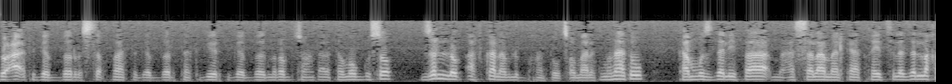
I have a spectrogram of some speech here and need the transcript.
ዱዓእ ትገብር እስትቕፋር ትገብር ተክቢር ትገብር ንረቢ ስብሓን ወተዓላ ተመጉሶ ዘሎ ብ ኣፍካ ናብ ልብኻን ተውጽኦ ማለት እዩ ምኽንያቱ ካብ ሙዝደሊፋ መዓ ሰላማ ኢልካያ ትኸይድ ስለ ዘለኻ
